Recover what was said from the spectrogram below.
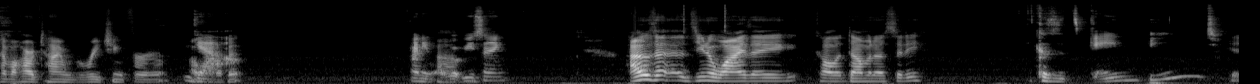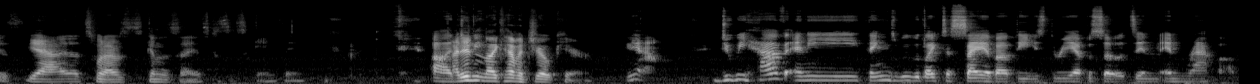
have a hard time reaching for a Yeah. lot of it. anyway Um, what were you saying I was. Uh, do you know why they call it Domino City? because it's game themed. 'Cause- yeah, that's what I was gonna say. It's because it's a game thing. Uh, I didn't like have a joke here. yeah. Do we have any things we would like to say about these three episodes in in wrap up?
